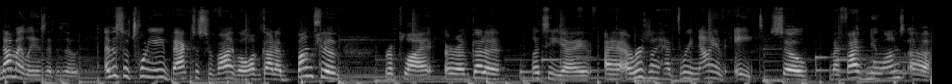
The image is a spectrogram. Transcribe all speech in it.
Not my latest episode. Episode 28, Back to Survival. I've got a bunch of reply, or I've got a, let's see, I, I originally had three, now I have eight. So my five new ones, uh,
